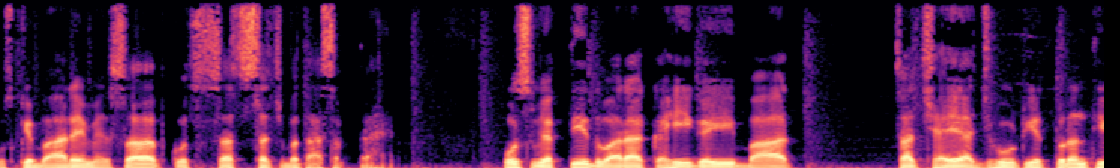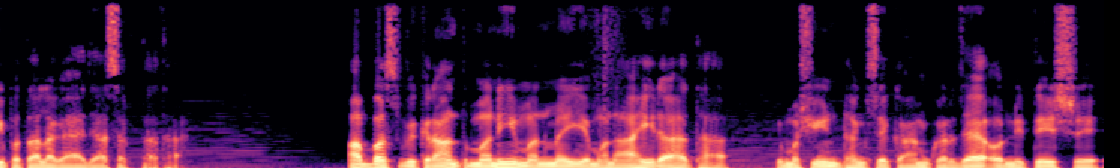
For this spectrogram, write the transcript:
उसके बारे में सब कुछ सच सच बता सकता है। उस व्यक्ति द्वारा कही गई बात सच है या झूठ, ये तुरंत ही पता लगाया जा सकता था। अब बस विक्रांत मन ही मन में ये मना ही रहा था कि मशीन ढंग से काम कर जाए और नितेश से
